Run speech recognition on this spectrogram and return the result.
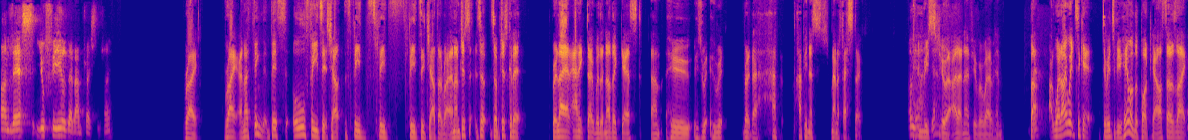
unless you feel that i'm present right right Right, and I think that this all feeds each other, feeds feeds feeds each other, right? And I'm just so so I'm just going to relay an anecdote with another guest um, who who's who wrote the Hap- Happiness Manifesto. Oh yeah, Henry yeah, Stewart. Yeah. I don't know if you're aware of him. But yeah. when I went to get to interview him on the podcast, I was like,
